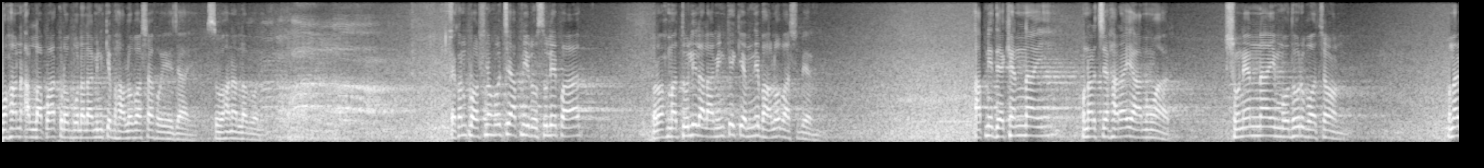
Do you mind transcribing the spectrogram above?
মহান আল্লাহ পাক রব্বুল আলমিনকে ভালোবাসা হয়ে যায়। সুহান আল্লাহ বলে এখন প্রশ্ন হচ্ছে, আপনি রসুলে পাক রহমাতুল্লিল আলমিনকে কেমনে ভালোবাসবেন? আপনি দেখেন নাই ওনার চেহারায় আনোয়ার, শোনেন নাই মধুর বচন, ওনার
